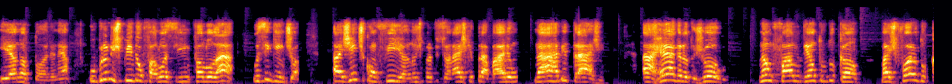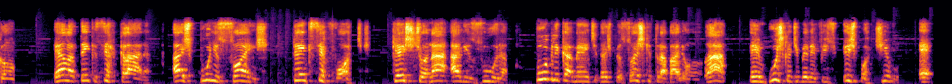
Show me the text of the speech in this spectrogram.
e é notório, né? O Bruno Spindel falou assim, falou lá o seguinte, ó, a gente confia nos profissionais que trabalham na arbitragem. A regra do jogo não falo dentro do campo, mas fora do campo. Ela tem que ser clara. As punições têm que ser fortes. Questionar a lisura publicamente das pessoas que trabalham lá em busca de benefício esportivo é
